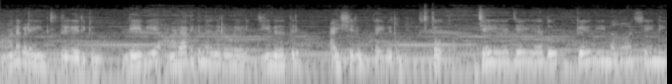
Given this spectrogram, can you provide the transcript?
ആനകളെയും ചിത്രീകരിക്കുന്നു. ദേവിയെ ആരാധിക്കുന്നതിലൂടെ ജീവിതത്തിൽ ഐശ്വര്യം കൈവരുന്നു. സ്തോത്രം. ജയ ജയ ദുർഗതി നാശിനി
